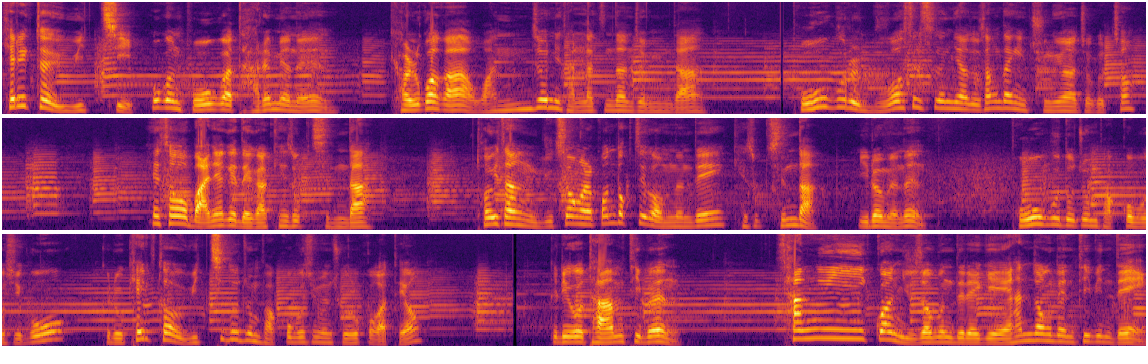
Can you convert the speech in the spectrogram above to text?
캐릭터의 위치 혹은 보호가 다르면은 결과가 완전히 달라진다는 점입니다. 보호구를 무엇을 쓰느냐도 상당히 중요하죠. 그쵸? 해서 만약에 내가 계속 진다. 더 이상 육성할 건덕지가 없는데 계속 진다. 이러면은 보호구도 좀 바꿔보시고 그리고 캐릭터 위치도 좀 바꿔보시면 좋을 것 같아요. 그리고 다음 팁은 상위권 유저분들에게 한정된 팁인데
